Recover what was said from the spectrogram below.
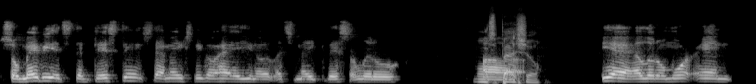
so maybe it's the distance that makes me go, hey, you know, let's make this a little, More Uh, special. yeah, a little more. And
